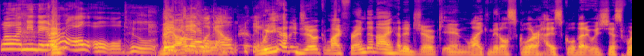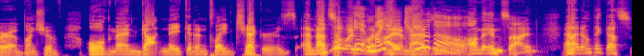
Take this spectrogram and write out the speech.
Well, I mean, they And- are all old. Who they They are did all look old. elderly. We had a joke. My friend and I had a joke in like middle school or high school that it was just where a bunch of old men got naked and played checkers, and that's always It what might I be true, though. on the inside. And I don't think that's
